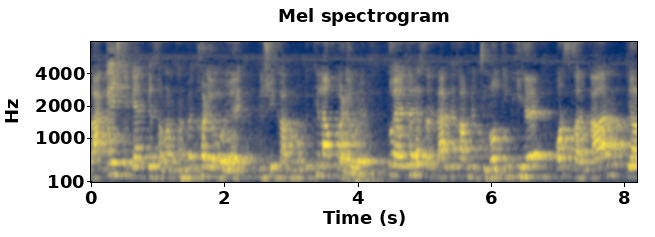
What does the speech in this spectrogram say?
राकेश टिकैत के समर्थन में खड़े हो रहे कृषि कानूनों के खिलाफ खड़े हो रहे तो ऐसे में सरकार के सामने चुनौती भी है और सरकार क्या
